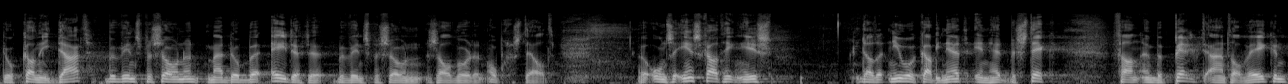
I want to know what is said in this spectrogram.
door kandidaat bewindspersonen, maar door beëdigde bewindspersonen zal worden opgesteld. Uh, onze inschatting is dat het nieuwe kabinet in het bestek van een beperkt aantal weken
